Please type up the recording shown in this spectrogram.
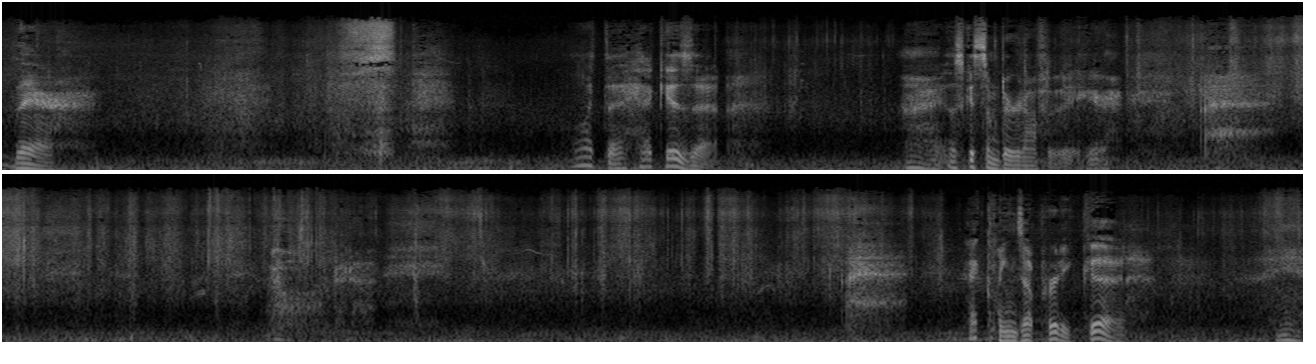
there. What the heck is that? Alright, let's get some dirt off of it here. That cleans up pretty good. Yeah.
